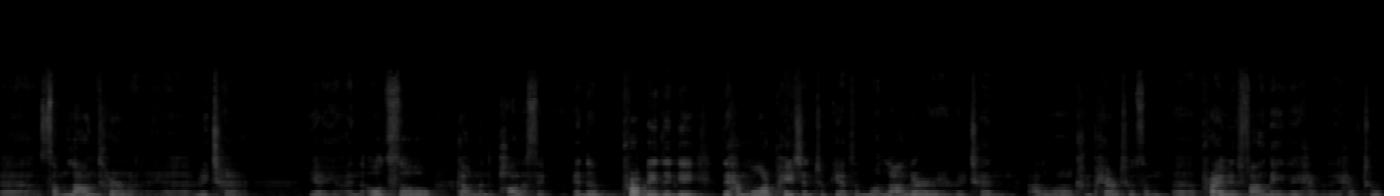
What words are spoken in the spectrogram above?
uh, some long-term uh, return, yeah, yeah, and also government policy. And uh, probably they, they have more patience to get a more longer return uh, compared to some uh, private funding. They have they have to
